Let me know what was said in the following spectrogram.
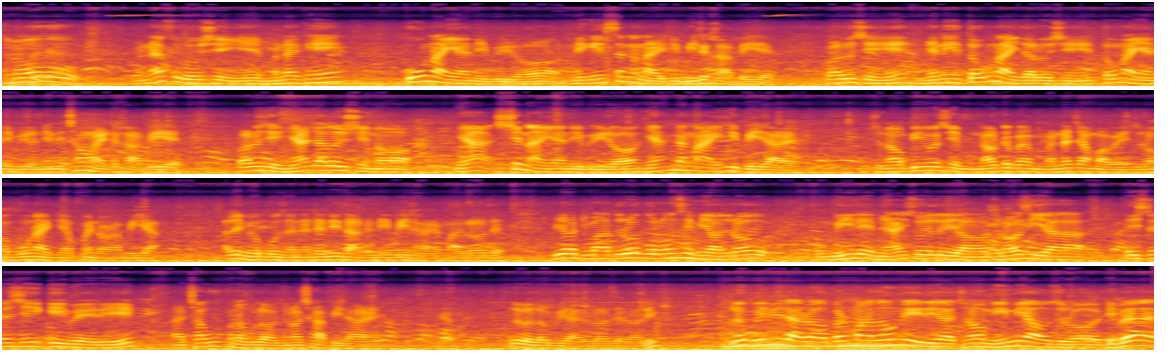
ကျွန်တော်တို့မနက်ဆိုလို့ရှိရင်မနက်ခင်း9နာရီကနေပြီးတော့နေခင်း12နာရီထိမီးတစ်ခါပေးတယ်။ပြောလို့ရှိရင်ညနေ3နာရီကျလို့ရှိရင်3နာရီကနေပြီးတော့ညနေ6နာရီတစ်ခါပေးတယ်။ပြောလို့ရှိရင်ညကျလို့ရှိရင်တော့ည8နာရီကနေပြီးတော့ည2နာရီထိပေးထားတယ်။ကျွန်တော်ပြီးလို့ရှိရင်နောက်တစ်ပတ်မနက်ကျမှပဲကျွန်တော်9နာရီပြန်ဖွင့်တော့တာမီးက အဲ့လိုမျိုးပုံစံနဲ့တနေ့တာတနေ့ပေးထားရမှာလို့ဆိုပြီးတော့ဒီမှာသူတို့အကုန်လုံးစင်မြေအောင်ကျွန်တော်တို့ဟိုမီးလေအများကြီးဆွဲလို့ရအောင်ကျွန်တော်စီက extension cable တွေ6ခု9ခုလောက်ကျွန်တော်ချပေးထားတယ်အဲ့လိုလုပ်ပေးတာလို့ဆိုတော့လေလုပ်ပေးပြတာတော့ပထမဆုံးနေတွေကကျွန်တော်မီးမရအောင်ဆိုတော့ဒီဘက်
